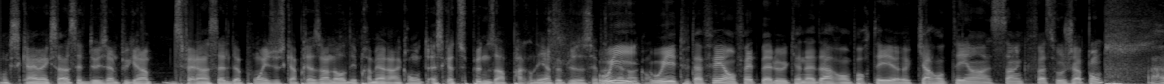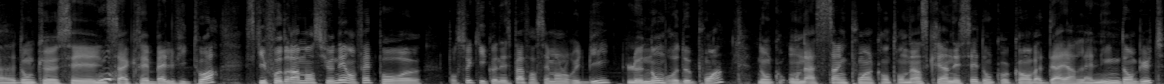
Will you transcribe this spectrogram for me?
Donc c'est quand même excellent. C'est le deuxième plus grand différentiel de points jusqu'à présent lors des premières rencontres. Est-ce que tu peux nous en parler un peu plus de ces premières Oui, rencontres? oui, tout à fait. En fait, bah, le Canada a remporté euh, 41 à 5 face au Japon. Euh, donc, euh, c'est une sacrée belle victoire. Ce qu'il faudra mentionner, en fait, pour, euh, pour ceux qui connaissent pas forcément le rugby, le nombre de points. Donc, on a 5 points quand on inscrit un essai, donc quand on va derrière la ligne d'en but.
